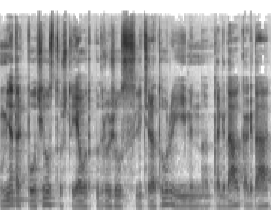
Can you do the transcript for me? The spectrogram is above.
У меня так получилось то, что я вот подружился с литературой именно тогда, когда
